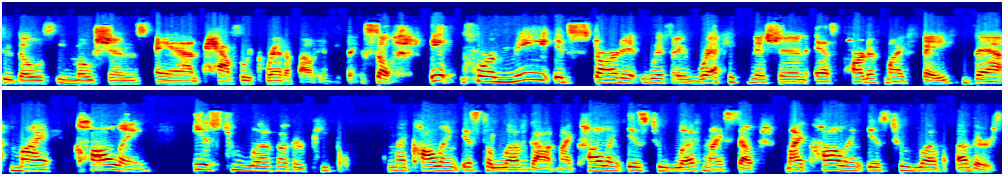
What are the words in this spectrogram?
to those emotions and have regret about anything. So it for me it started with a recognition as part of my faith that my calling is to love other people. My calling is to love God. My calling is to love myself. My calling is to love others.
